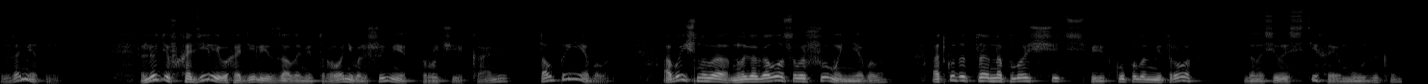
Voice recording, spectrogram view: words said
заметны. Люди входили и выходили из зала метро небольшими ручейками. Толпы не было. Обычного многоголосого шума не было. Откуда-то на площадь перед куполом метро доносилась тихая музыка.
